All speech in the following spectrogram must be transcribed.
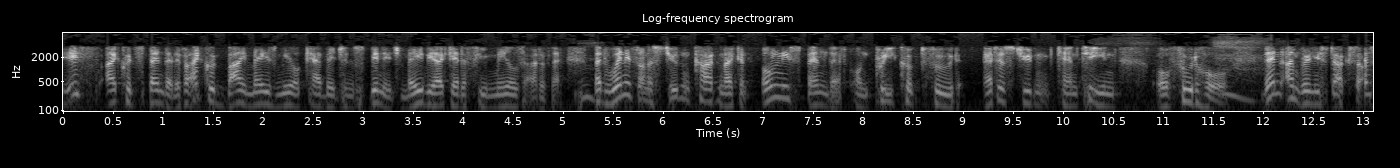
if I could spend that, if I could buy maize meal, cabbage, and spinach, maybe I get a few meals out of that. Mm. But when it's on a student card and I can only spend that on pre-cooked food at a student canteen or food hall, then I'm really stuck. So I've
